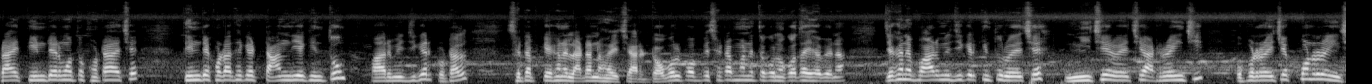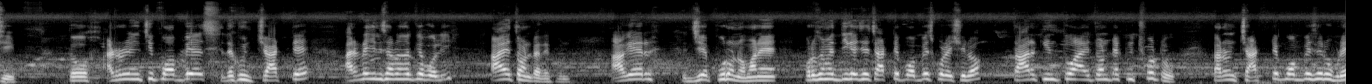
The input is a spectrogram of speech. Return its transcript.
প্রায় তিনটের মতো খোঁটা আছে। তিনটে খোঁটা থেকে টান দিয়ে কিন্তু পাওয়ার মিউজিকের টোটাল সেট এখানে লাটানো হয়েছে। আর ডবল পপবে সেট মানে তো কোনো কথাই হবে না। যেখানে পাওয়ার মিউজিকের কিন্তু রয়েছে, নিচে রয়েছে আঠেরো ইঞ্চি, ওপরে রয়েছে পনেরো ইঞ্চি। তো আঠেরো ইঞ্চি পপ বেস দেখুন চারটে। আরেকটা জিনিস আপনাদেরকে বলি, আয়তনটা দেখুন। আগের যে পুরনো মানে প্রথমের দিকে যে চারটে পপ বেস করেছিল, তার কিন্তু আয়তনটা একটু ছোট। কারণ চারটে পপ বেসের উপরে,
